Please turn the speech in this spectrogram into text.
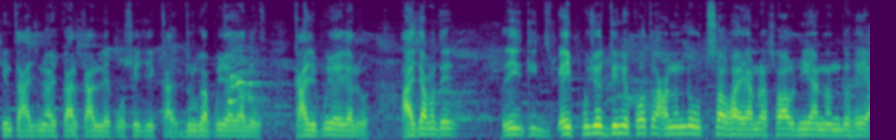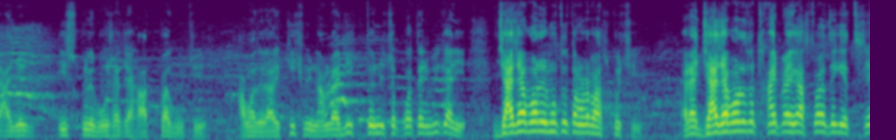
কিন্তু আজ নয়, কাল কাললে পৌঁছে যে দুর্গা পূজা গেল কালী পূজা গেল, আজ আমাদের এই এই পুজোর দিনে কত আনন্দ, উৎসব হয়, আমরা সব নিয়ে আনন্দ হয়ে আজ স্কুলে বসে আছে, হাত পা গুছিয়ে আমাদের আর কিছুই না, আমরা রিক্ত নিচব পথের বিকারি যাযাবরের মতো তো আমরা বাস করছি। একটা যাযাবরও তো ঠাঁই পায় গাছতলাতে গিয়ে, সে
